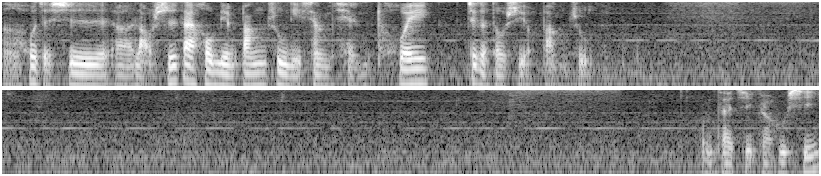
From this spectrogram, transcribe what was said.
呃，或者是呃老师在后面帮助你向前推，这个都是有帮助的。我们再几个呼吸。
